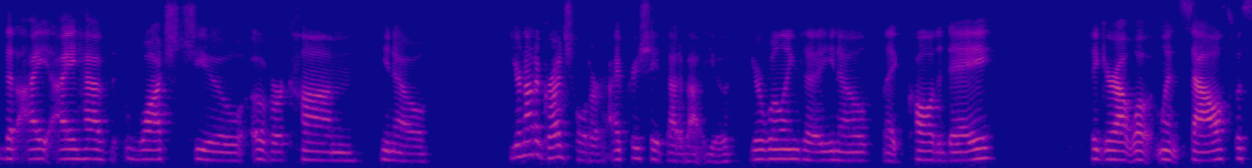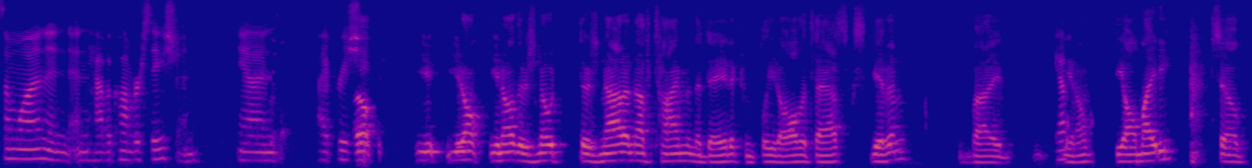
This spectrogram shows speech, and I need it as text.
that I I have watched you overcome. You know, you're not a grudge holder. I appreciate that about you. You're willing to, you know, like call it a day, figure out what went south with someone, and and have a conversation. And I appreciate. Well, you you don't you know there's no there's not enough time in the day to complete all the tasks given by Yep. you know the almighty. So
